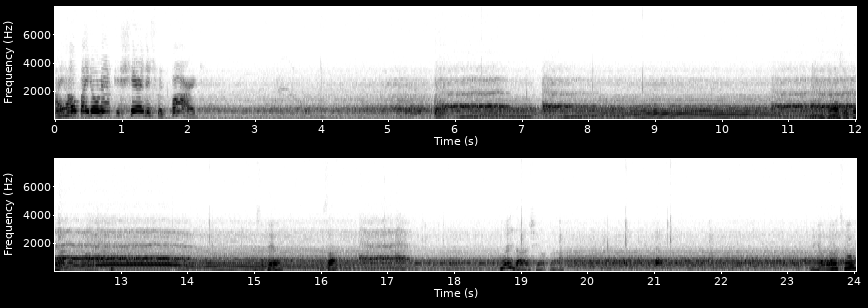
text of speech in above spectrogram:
I hope I don't have to share this with Bart. Up? What's up here? What's that? What is that actually up there? You got that at all?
